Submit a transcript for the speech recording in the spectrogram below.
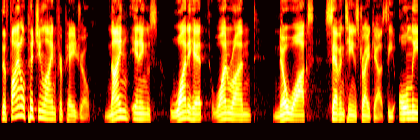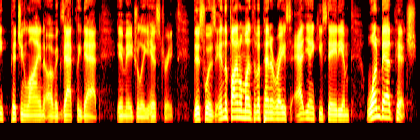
The final pitching line for Pedro nine innings, one hit, one run, no walks, 17 strikeouts. The only pitching line of exactly that in Major League history. This was in the final month of a pennant race at Yankee Stadium. One bad pitch.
